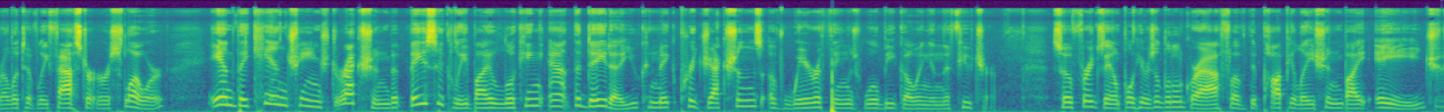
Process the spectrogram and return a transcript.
relatively faster or slower, and they can change direction, but basically by looking at the data, you can make projections of where things will be going in the future. So for example, here's a little graph of the population by age,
